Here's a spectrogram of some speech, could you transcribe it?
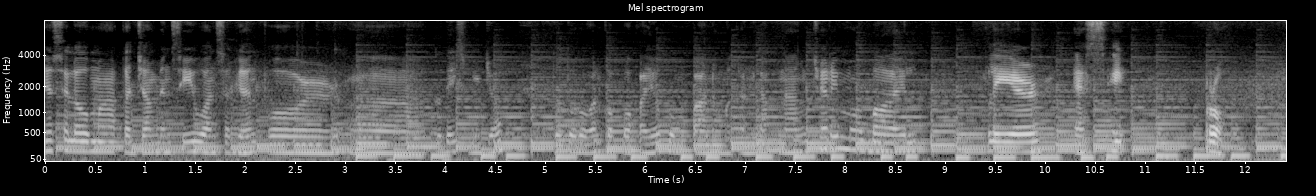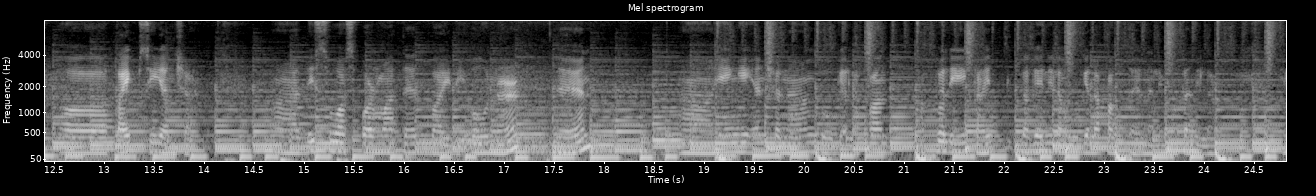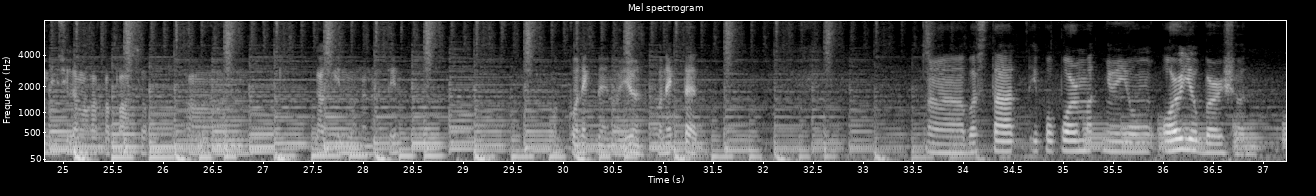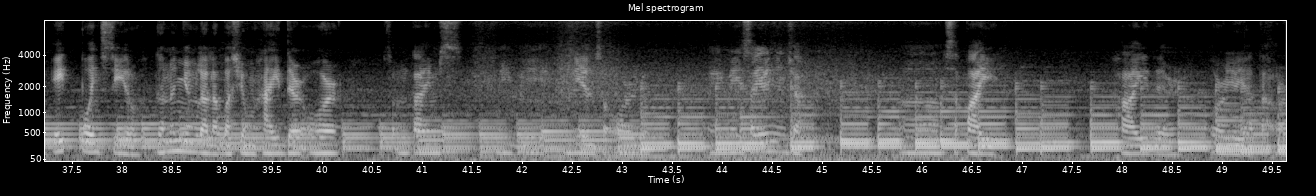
Yes, hello mga ka-Jam and once again for uh, today's video. Tuturuan ko po kayo kung paano mag-unlock ng Cherry Mobile Player S8 Pro. Uh, type C yan siya. Uh, this was formatted by the owner. Then, uh, hihingian siya ng Google account. Actually, kahit lagay nilang Google account, dahil nalimutan nila, hindi sila makakapasok. Mag-connect na yun. Ayun, connected. Uh, basta ipo-format nyo yung Oreo version 8.0. Ganun yung lalabas yung hider or sometimes maybe hindi yan sa Oreo. Maybe sa yun yun siya. Uh, sa Pi. Hider. Oreo yata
